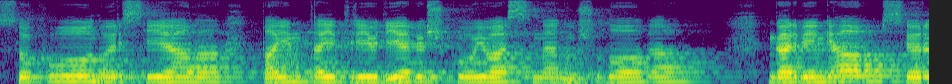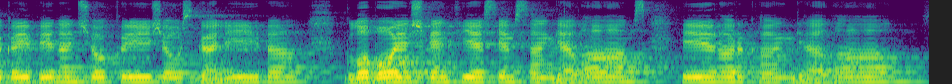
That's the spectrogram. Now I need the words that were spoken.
su kūnu ir siela paimta į trijų dieviškųjų asmenų šlovę, garbingiausio ir gaivinančio kryžiaus galybę, globojant šventiesiems angelams ir arkangelams,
